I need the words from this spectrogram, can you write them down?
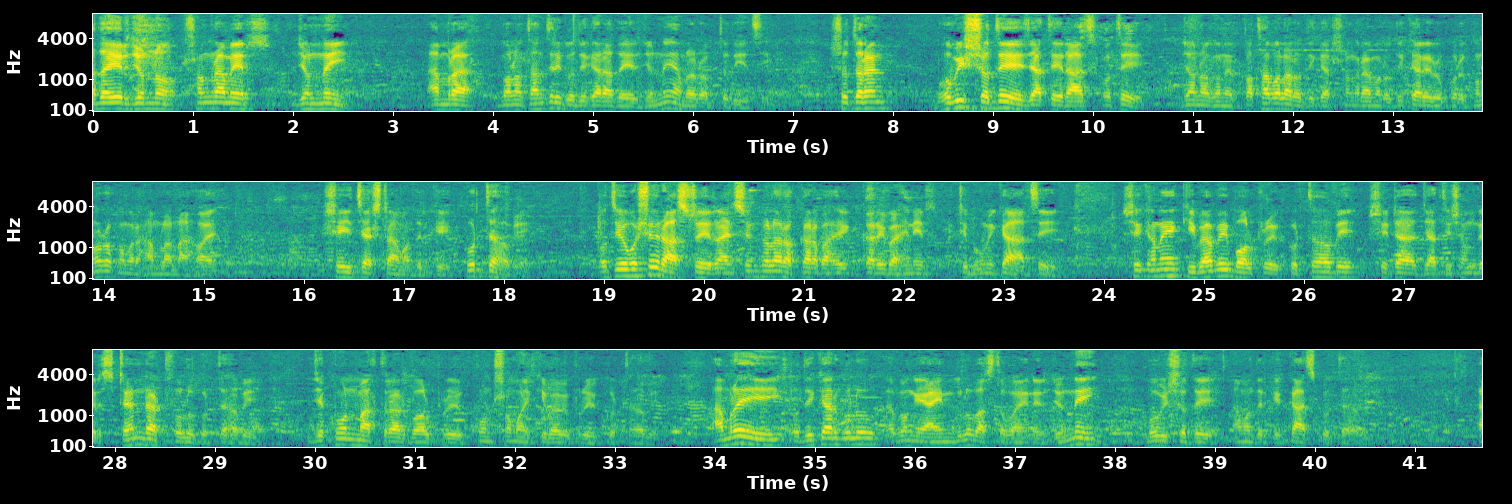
আদায়ের জন্য, সংগ্রামের জন্যই আমরা গণতান্ত্রিক অধিকার আদায়ের জন্যই আমরা রক্ত দিয়েছি। সুতরাং ভবিষ্যতে যাতে রাজপথে জনগণের কথা বলার অধিকার, সংগ্রামের অধিকারের উপরে কোনো রকমের হামলা না হয়, সেই চেষ্টা আমাদেরকে করতে হবে। অতি অবশ্যই রাষ্ট্রের আইন শৃঙ্খলা রক্ষাকারী বাহিনীর একটি ভূমিকা আছে। সেখানে কীভাবে বল প্রয়োগ করতে হবে, সেটা জাতিসংঘের স্ট্যান্ডার্ড ফলো করতে হবে। যে কোন মাত্রার বল প্রয়োগ, কোন সময় কীভাবে প্রয়োগ করতে হবে। আমরা এই অধিকারগুলো এবং এই আইনগুলো বাস্তবায়নের জন্যেই ভবিষ্যতে আমাদেরকে কাজ করতে হবে।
